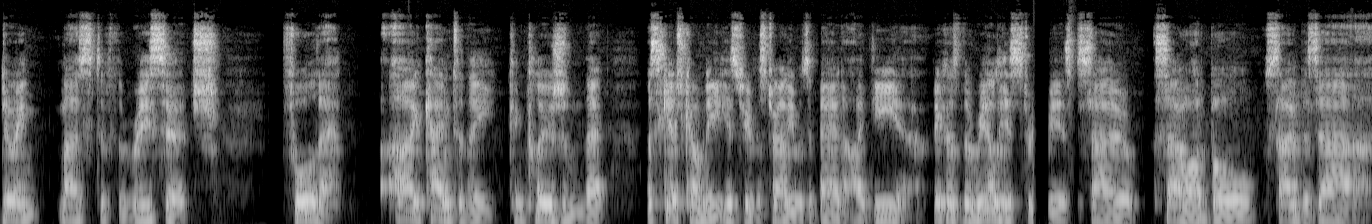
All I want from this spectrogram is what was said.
doing most of the research for that, I came to the conclusion that a sketch comedy history of Australia was a bad idea because the real history is so so oddball, so bizarre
